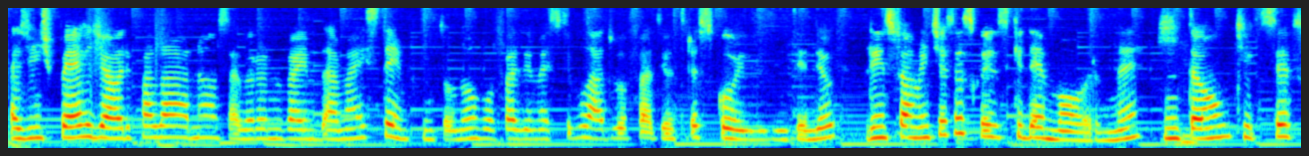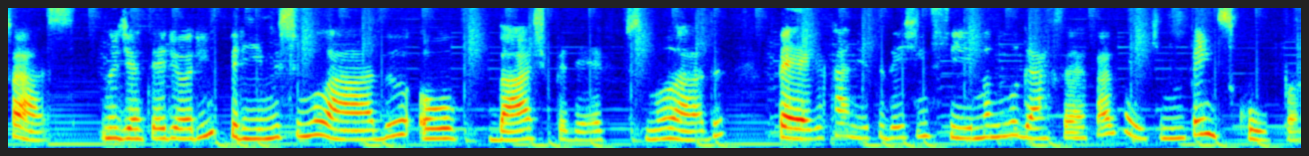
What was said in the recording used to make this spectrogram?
a gente perde a hora e fala, ah, nossa, agora não vai me dar mais tempo, então não vou fazer mais simulado, vou fazer outras coisas, entendeu? Principalmente essas coisas que demoram, né? Sim. Então, o que, que você faz? No dia anterior imprime o simulado ou baixa o PDF do simulado pega a caneta e deixa em cima no lugar que você vai fazer, que não tem desculpa.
